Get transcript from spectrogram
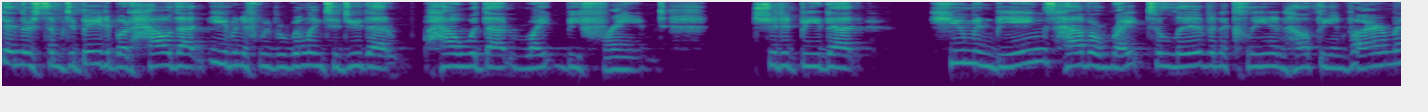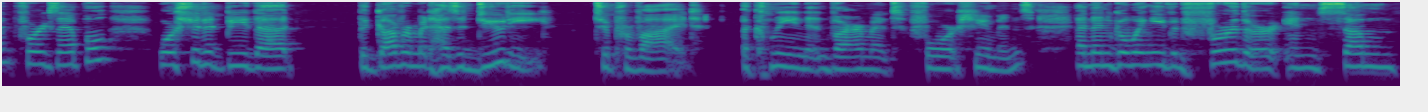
then there's some debate about how that, even if we were willing to do that, how would that right be framed? Should it be that human beings have a right to live in a clean and healthy environment, for example? Or should it be that the government has a duty to provide a clean environment for humans? And then going even further, in some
